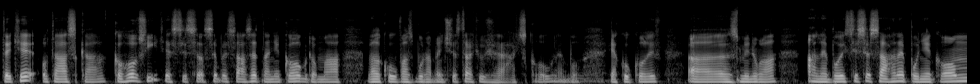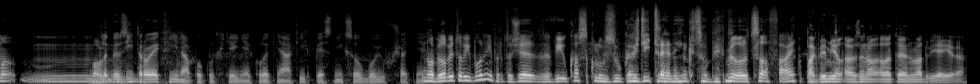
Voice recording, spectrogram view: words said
teď je otázka, koho vzít, jestli se zase bude sázet na někoho, kdo má velkou vazbu na Manchester, ať už hráčskou nebo jakoukoliv. Uh, z minula, anebo jestli se sáhne po někom. Mm, Mohli by vzít Troje Kína, pokud chtějí několik nějakých pěsních soubojů v šatně. No bylo by to výborný, protože výuka skluzů, každý trénink, to by bylo docela fajn. A pak by měl Arsenal ale trénovat Vieira,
